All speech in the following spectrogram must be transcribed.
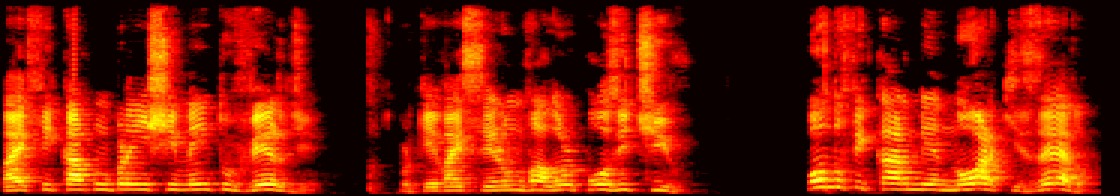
vai ficar com preenchimento verde, porque vai ser um valor positivo. Quando ficar menor que zero,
